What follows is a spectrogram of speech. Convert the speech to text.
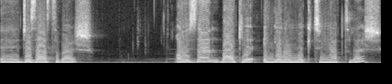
ee, cezası var. O yüzden belki engel olmak için yaptılar.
